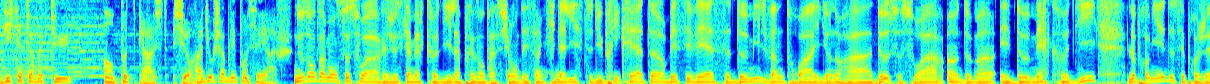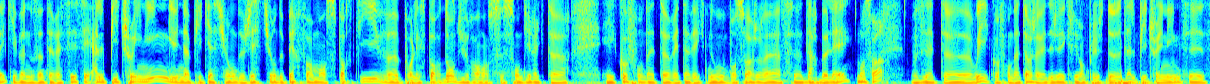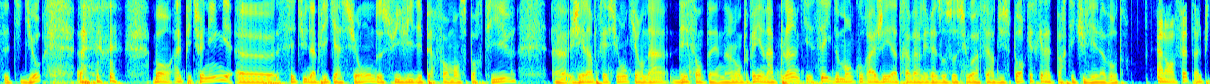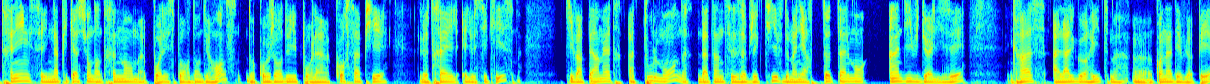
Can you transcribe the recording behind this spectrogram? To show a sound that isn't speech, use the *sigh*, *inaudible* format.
17h L'actu en podcast sur radiochablais.ch. Nous entamons ce soir et jusqu'à mercredi la présentation des cinq finalistes du prix créateur BCVS 2023. Il y en aura deux ce soir, un demain et deux mercredi. Le premier de ces projets qui va nous intéresser, c'est Alpi Training, une application de gestion de performance sportive pour les sports d'endurance. Son directeur et cofondateur est avec nous. Bonsoir Jonas Darbelay. Bonsoir. Vous êtes, euh, oui, cofondateur. J'avais déjà écrit en plus d'Alpi Training. C'est idiot. *laughs* bon, Alpi Training, euh, c'est une application de suivi des performances sportives. Euh, j'ai l'impression qu'il y en a des centaines. Hein. En tout cas, il y en a plein qui essayent de m'encourager à travers les réseaux sociaux à faire du sport. Qu'est-ce qu'elle a de particulier, la vôtre? Alors en fait, Alpi Training, c'est une application d'entraînement pour les sports d'endurance. Donc aujourd'hui, pour la course à pied, le trail et le cyclisme, qui va permettre à tout le monde d'atteindre ses objectifs de manière totalement individualisée grâce à l'algorithme euh, qu'on a développé,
